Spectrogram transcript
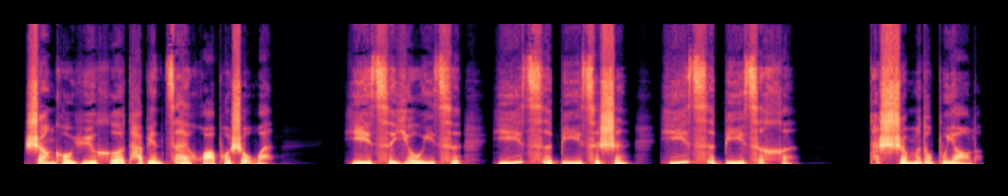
伤口愈合，他便再划破手腕，一次又一次，一次比一次深，一次比一次狠。他什么都不要了，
